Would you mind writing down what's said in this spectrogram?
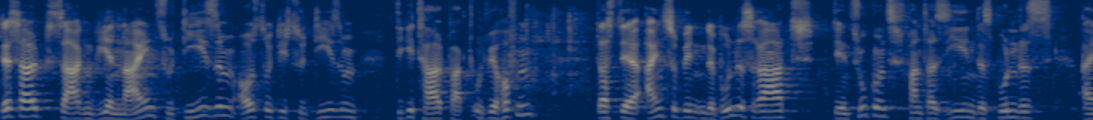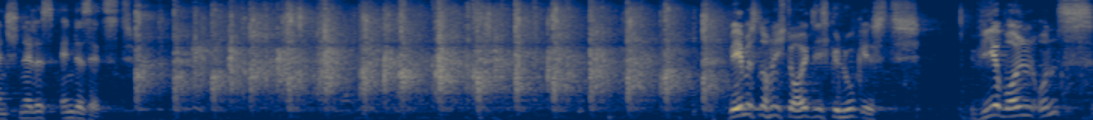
Deshalb sagen wir Nein zu diesem, ausdrücklich zu diesem Digitalpakt. wir hoffen, dass der einzubindende Bundesrat den Zukunftsfantasien des Bundes ein schnelles Ende setzt. Wem es noch nicht deutlich genug ist, wir wollen uns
